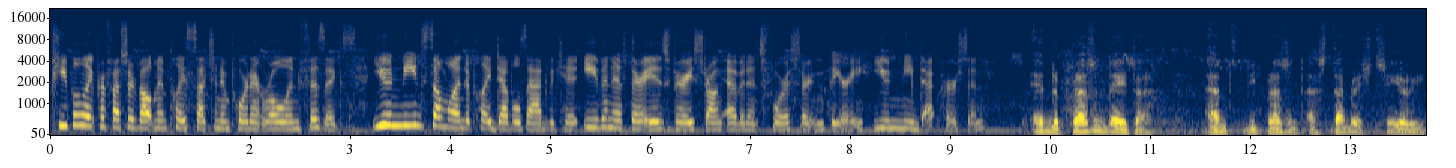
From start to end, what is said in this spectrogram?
people like Professor Veltman play such an important role in physics. You need someone to play devil's advocate, even if there is very strong evidence for a certain theory. You need that person. In the present data and the present established theory,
